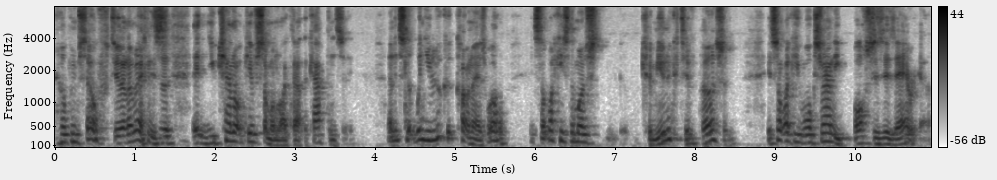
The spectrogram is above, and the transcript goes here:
help himself. Do you know what I mean? A, it, you cannot give someone like that the captaincy. And it's when you look at Kone as well. It's not like he's the most communicative person. It's not like he walks around, he bosses his area.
